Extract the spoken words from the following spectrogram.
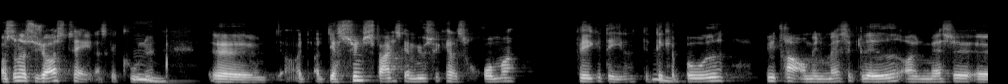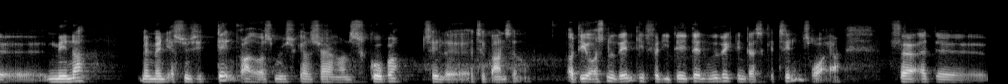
Og sådan noget synes jeg også, teater skal kunne. Mm. Øh, og, og jeg synes faktisk, at musicals rummer begge dele. Det, mm. det kan både bidrager med en masse glæde og en masse øh, minder, men, men jeg synes i den grad også, musicalgenren skubber til, øh, til grænserne. Og det er også nødvendigt, fordi det er den udvikling, der skal til, tror jeg, før, at, øh,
